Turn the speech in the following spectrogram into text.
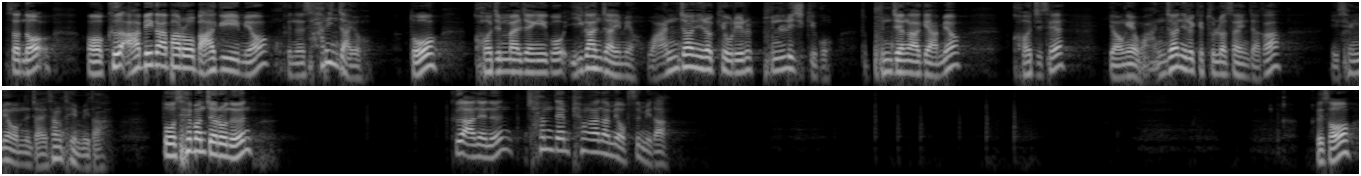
그래서 너, 어, 그 아비가 바로 마귀이며 그는 살인자요. 또 거짓말쟁이고 이간자이며 완전히 이렇게 우리를 분리시키고 또 분쟁하게 하며 거짓의 영에 완전히 이렇게 둘러싸인 자가 이 생명 없는 자의 상태입니다. 또 세 번째로는 그 안에는 참된 평안함이 없습니다. 그래서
